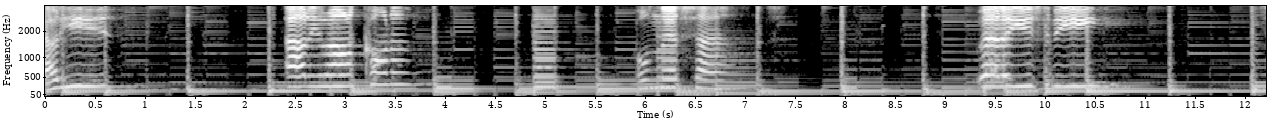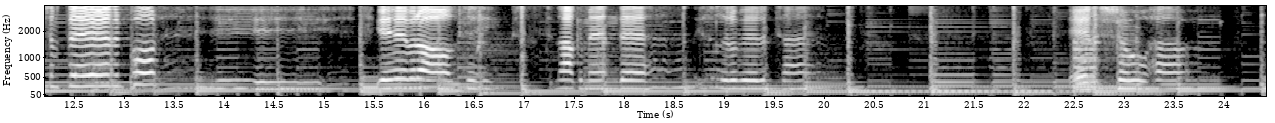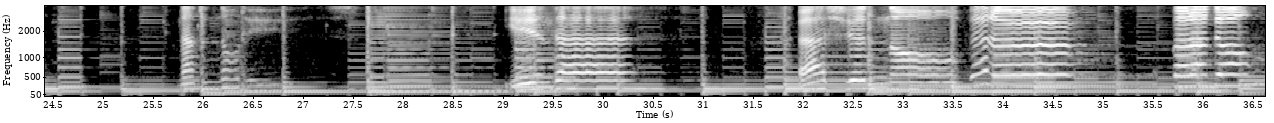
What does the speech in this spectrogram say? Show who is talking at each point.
Speaker 1: Out here, out here on a corner, holding their signs. Well, there used to be something important. Yeah, but all it takes to knock a man down is a little bit of time. And it's so hard not to notice. And I, I should know better, but I don't.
